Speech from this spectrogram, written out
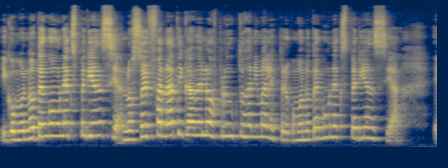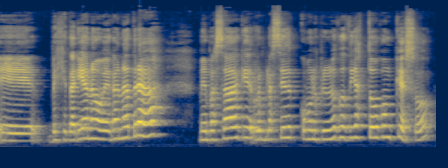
Y como no tengo una experiencia, no soy fanática de los productos animales, pero como no tengo una experiencia eh, vegetariana o vegana atrás, me pasaba que reemplacé como los primeros dos días todo con queso,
